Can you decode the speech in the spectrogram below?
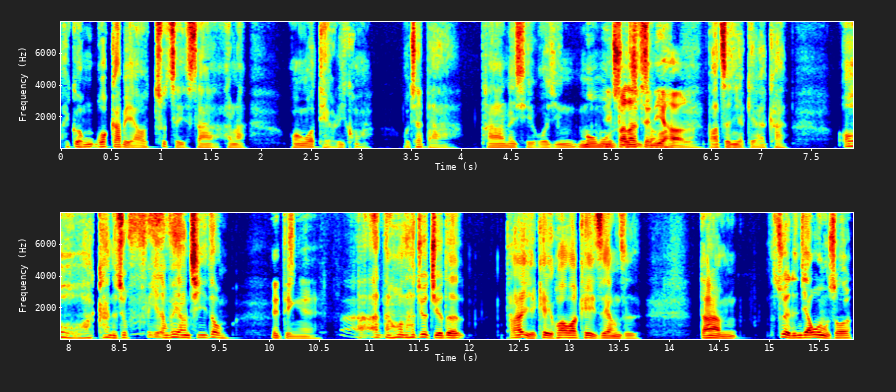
还讲我隔壁要出这啥啊啦？我我调你看，我再把他那些我已经默默收集整理好了，把整理给他看。哦，看着就非常非常激动，一定哎啊！然后他就觉得他也可以画画，可以这样子。当然，所以人家问我说：“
